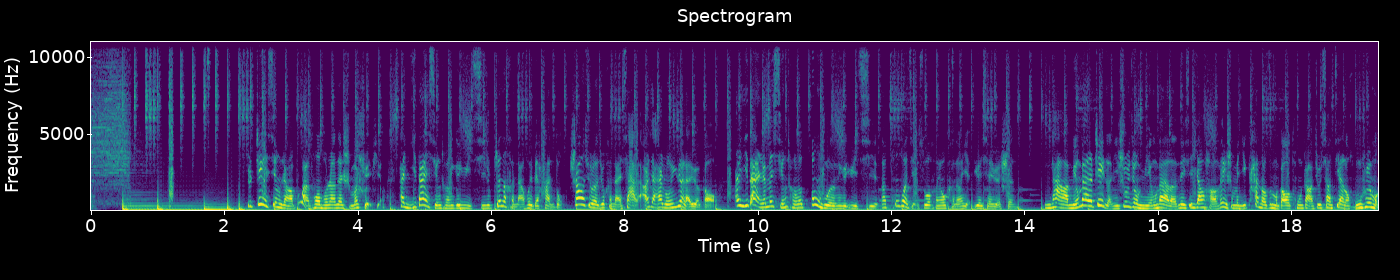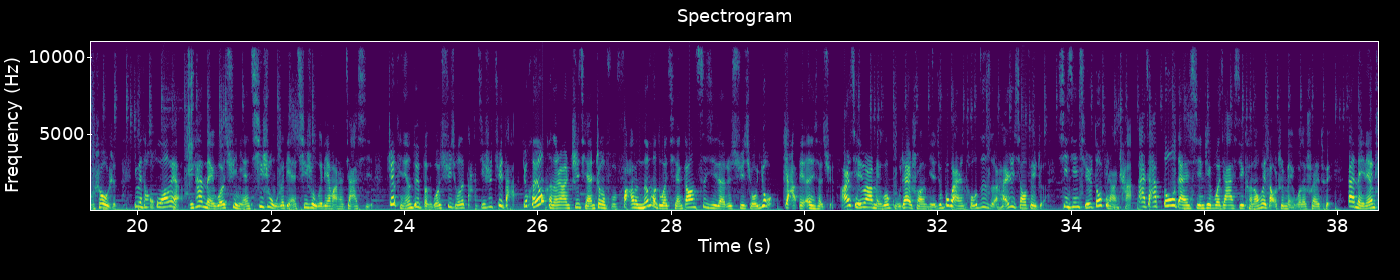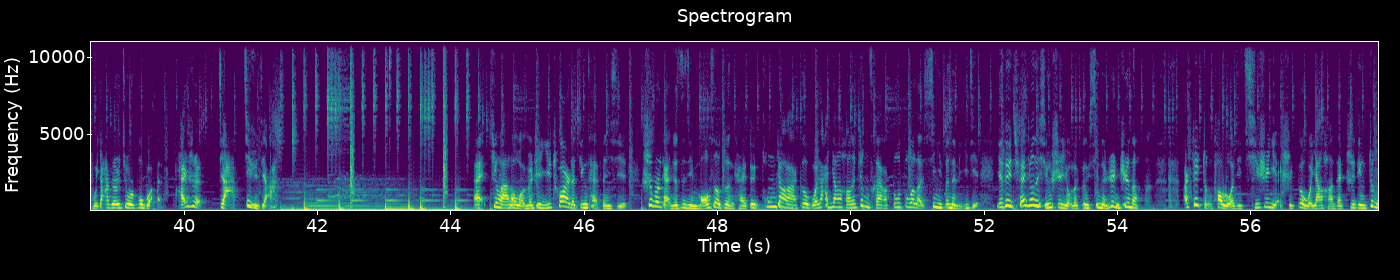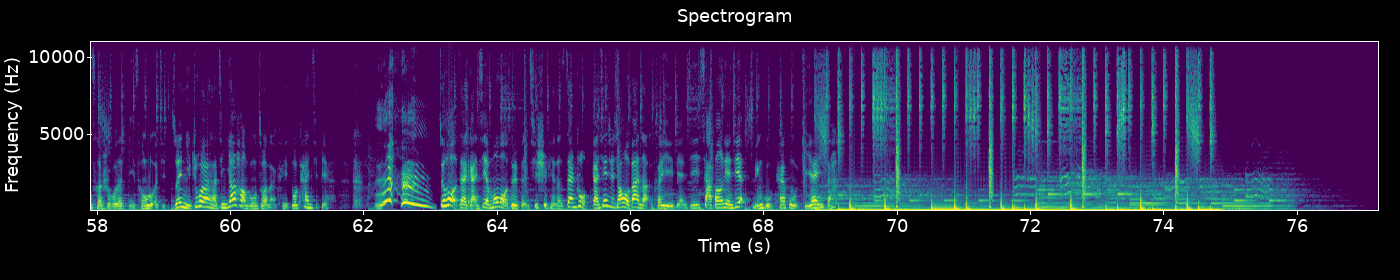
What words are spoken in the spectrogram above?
就这个性质啊，不管通货膨胀在什么水平，它一旦形成一个预期，就真的很难会被撼动，上去了就很难下来，而且还容易越来越高。而一旦人们形成了冻住的那个预期，那通货紧缩很有可能也越陷越深。你看啊，明白了这个，你是不是就明白了那些央行为什么一看到这么高的通胀，就像见了洪水猛兽似的？因为它慌呀。你看美国去年七十五个点，七十五个点往上加息，这肯定对本国需求的打击是巨大的，就很有可能让之前政府发了那么多钱刚刺激的这需求又加被摁下去，而且又让美国股债双跌，就不管是投资者还是消费者，信心其实都非常差，大家都担心这波加息可能会导致美国的衰退，但美联储压根儿就是不管，还是加，继续加。哎，听完了我们这一串的精彩分析，是不是感觉自己茅塞顿开，对通胀啊、各国家央行的政策啊，都多了新一分的理解，也对全球的形势有了更新的认知呢？而这整套逻辑其实也是各国央行在制定政策时候的底层逻辑，所以你之后要想进央行工作呢，可以多看几遍。最后再感谢某某对本期视频的赞助，感兴趣小伙伴呢，可以点击下方链接领股开户体验一下。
